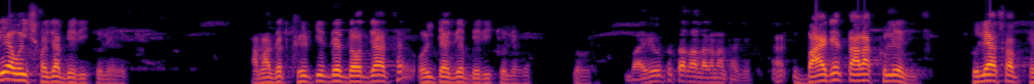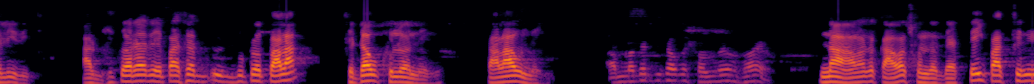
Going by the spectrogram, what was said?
দিয়ে ওই সোজা বেরিয়ে চলে গেছে। আমাদের খিড়কিতে দরজা আছে ওইটা দিয়ে বেরিয়ে চলে গেছে বাইরেও তো তালা লাগানো থাকে। আর বাইরে তালা খুলে দিচ্ছে খুলে সব ফেলিয়ে দিচ্ছে আর ভিতরের এপাশে দুটো তালা সেটাও খুলে নেই তালাও নেই। আপনাদের কি কাউকে সন্দেহ হয়? না আমাদের কাগজ সুন্দর দেখতেই পাচ্ছি না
